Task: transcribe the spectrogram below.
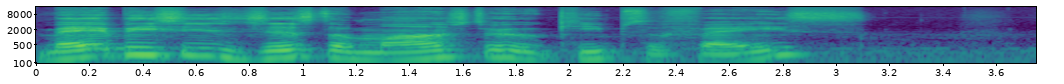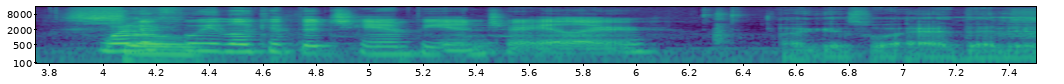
maybe she's just a monster who keeps a face. What if we look at the champion trailer? I guess we'll add that in. Then.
